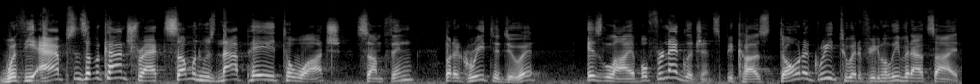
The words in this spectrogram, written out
With the absence of a contract, someone who's not paid to watch something but agreed to do it is liable for negligence because don't agree to it if you're going to leave it outside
